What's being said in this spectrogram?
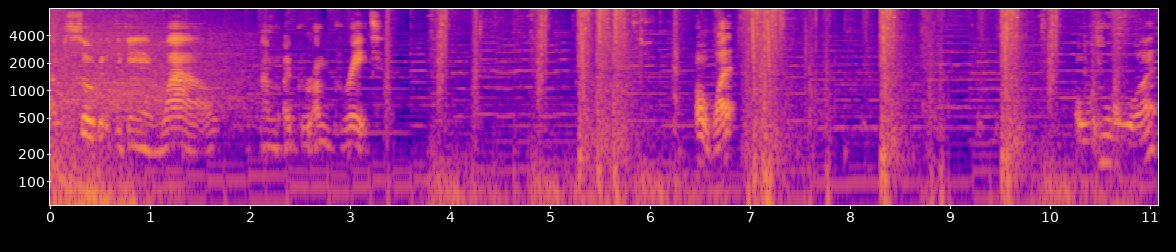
I'm so good at the game. Wow. I'm gr I'm great. Oh, what? Oh, what?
